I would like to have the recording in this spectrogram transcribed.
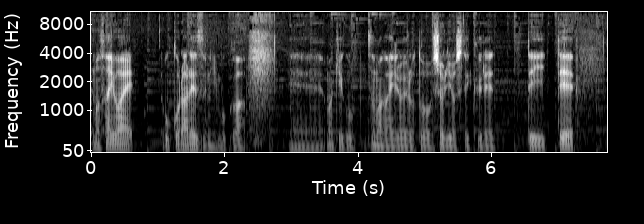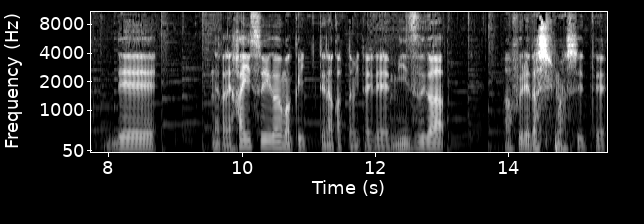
まあ、幸い怒られずに僕は、えー、まあ、結構妻がいろいろと処理をしてくれていてでなんかね排水がうまくいってなかったみたいで水が溢れ出しまして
